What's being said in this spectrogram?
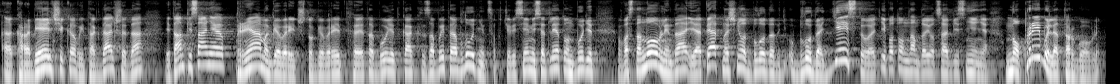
корабельщиков и так дальше, да. И там Писание прямо говорит, что говорит, это будет как забытая блудница. Через 70 лет он будет восстановлен, да, и опять начнет блудо, блудодействовать, и потом нам дается объяснение. Но прибыль от торговли –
